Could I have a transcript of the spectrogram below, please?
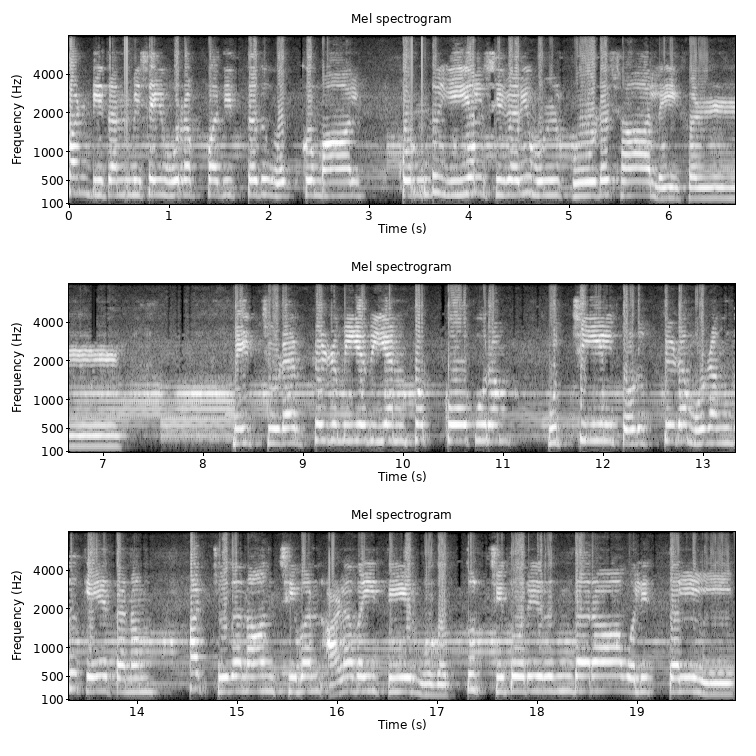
பண்டிதன் மிசை உறப்பதித்தது ஒக்குமால் கொண்டு இயல் சிகரி உள்கூட சாலைகள். மெய்ச்சுடர் கெழுமியவியன் பொற்கோபுரம் உச்சியில் தொடுத்திட முழங்கு கேதனம். அச்சுதனான் சிவன் அளவை தீர்முகத்துச்சி தொரிருந்தரா ஒலித்தல்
